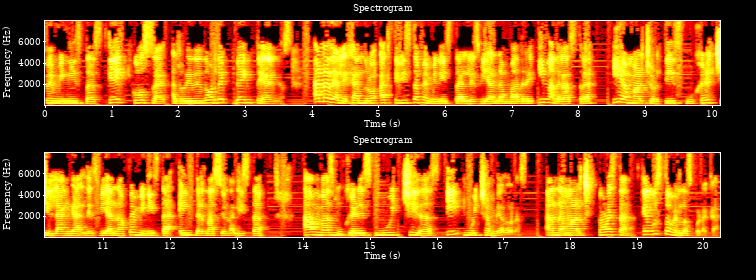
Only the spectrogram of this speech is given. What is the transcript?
feministas. ¡Qué cosa! Alrededor de 20 años. Ana de Alejandro, activista feminista, lesbiana, madre y madrastra, y a March Ortiz, mujer chilanga, lesbiana, feminista e internacionalista, ambas mujeres muy chidas y muy chambeadoras. Ana March, ¿cómo están? Qué gusto verlas por acá.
